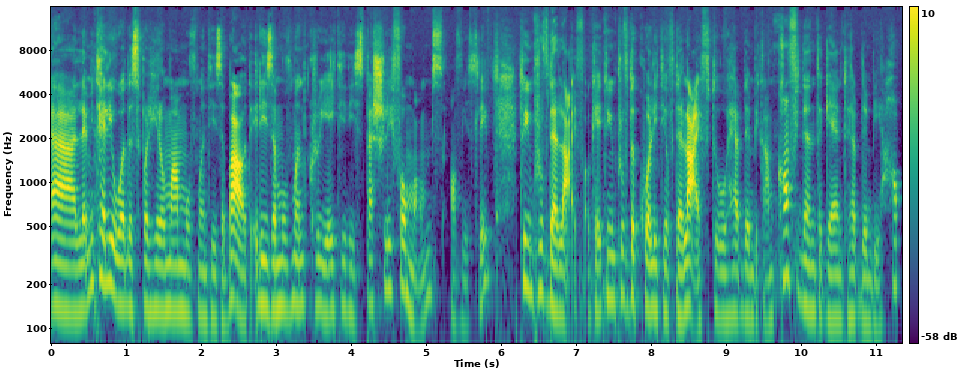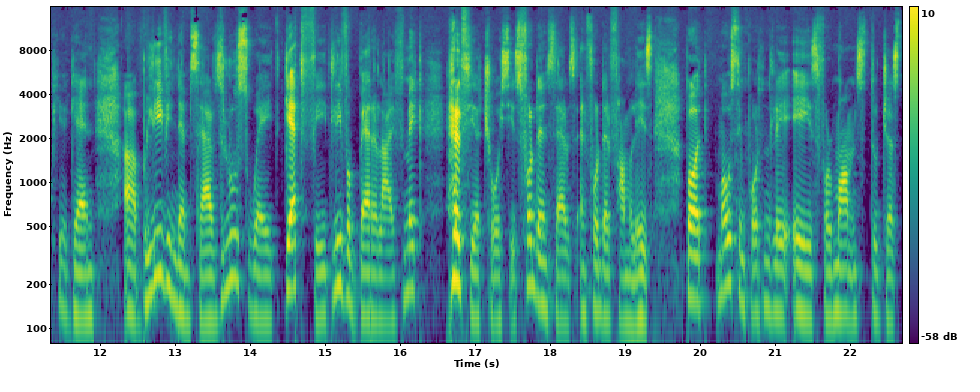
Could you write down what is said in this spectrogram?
uh, let me tell you what the superhero mom movement is about. It is a movement created especially for moms, obviously, to improve their life, okay, to improve the quality of their life, to help them become confident again, to help them be happy again, uh, believe in themselves, lose weight, get fit, live a better life, make healthier choices for themselves and for their families. But most importantly, is for moms to just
